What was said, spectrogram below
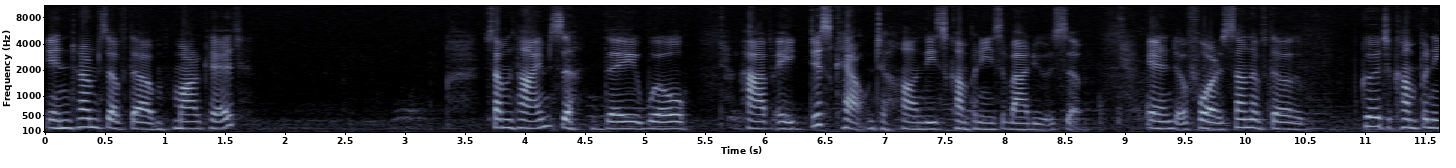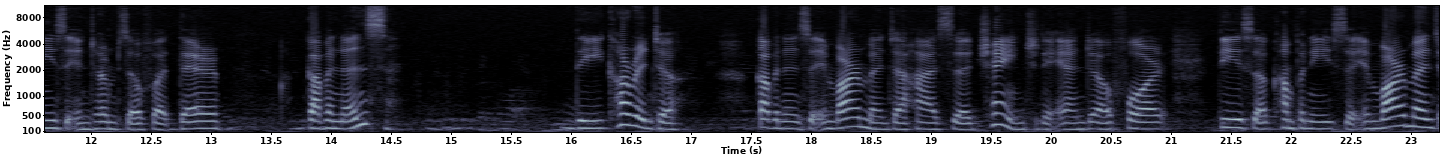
In terms of the market, sometimes they will have a discount on these companies' values. And for some of the good companies in terms of their governance, the current governance environment has changed. And for these companies' environment,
